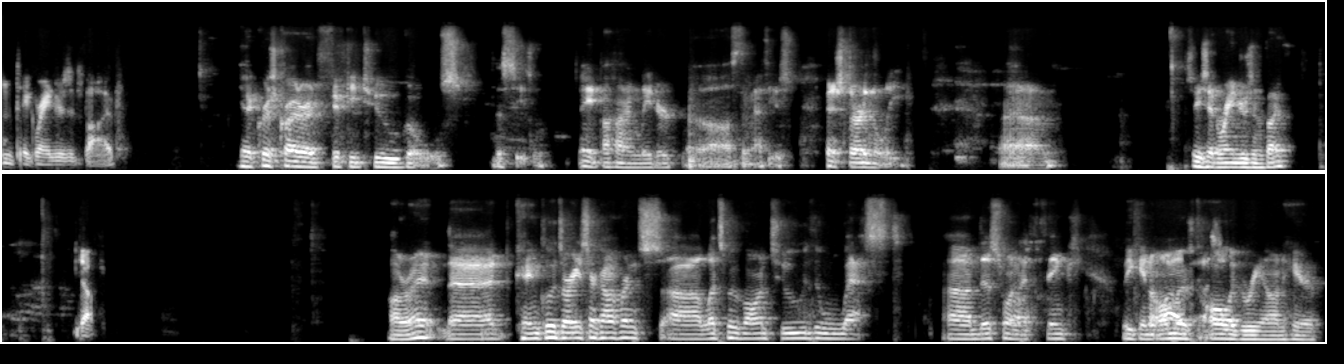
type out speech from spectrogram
I'm gonna take Rangers at five. Yeah, Chris Kreider had 52 goals this season, eight behind leader uh, Auston Matthews. Finished third in the league. Um, so you said Rangers in five. Yeah. All right. That concludes our Eastern Conference. Uh, let's move on to the West. Um, this one, I think we can almost all agree on here.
